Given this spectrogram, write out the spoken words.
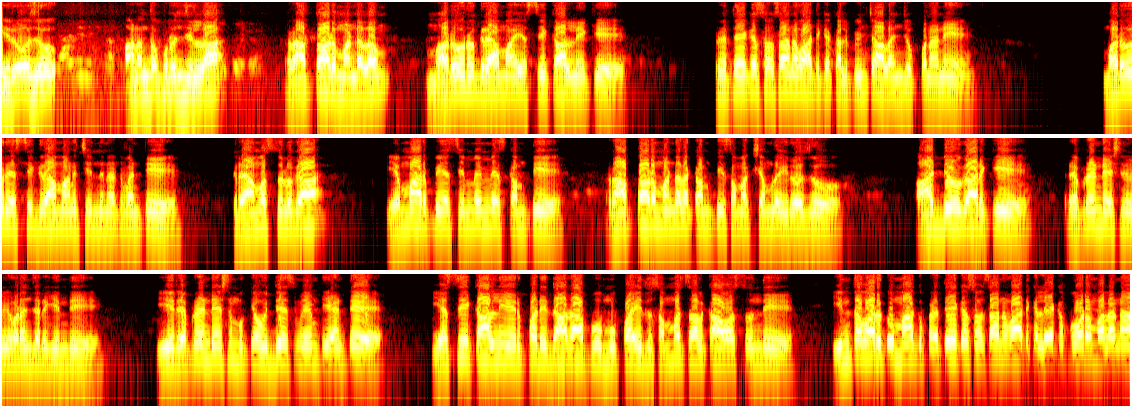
ఈరోజు అనంతపురం జిల్లా రాప్తాడు మండలం మరూరు గ్రామ ఎస్సీ కాలనీకి ప్రత్యేక శ్మశాన వాటిక కల్పించాలని చెప్పనని మరూరు ఎస్సీ గ్రామానికి చెందినటువంటి గ్రామస్తులుగా ఎంఆర్పిఎస్ ఎంఎంఎస్ కమిటీ రాప్తాడు మండల కమిటీ సమక్షంలో ఈరోజు ఆర్డీఓ గారికి రిప్రజెంటేషన్ ఇవ్వడం జరిగింది. ఈ రిప్రజెంటేషన్ ముఖ్య ఉద్దేశం ఏమిటి అంటే ఎస్సీ కాలనీ ఏర్పడి దాదాపు ముప్పై ఐదు సంవత్సరాలు కావస్తుంది. ఇంతవరకు మాకు ప్రత్యేక శ్మశాన వాటిక లేకపోవడం వలన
